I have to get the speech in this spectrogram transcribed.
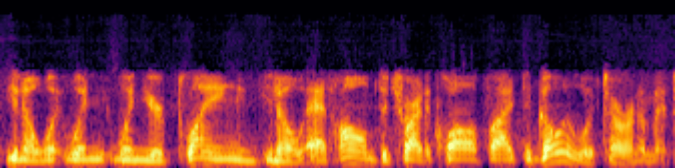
you know, when when you're playing, you know, at home to try to qualify to go to a tournament.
